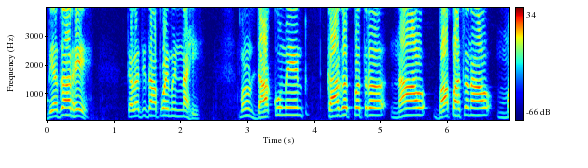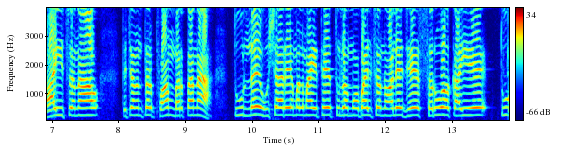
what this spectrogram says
बेजार हे. त्याला तिथं अपॉइंटमेंट नाही. म्हणून डॉक्युमेंट कागदपत्र नाव बापाचं नाव माईचं नाव त्याच्यानंतर फॉर्म भरताना तू लय हुशार आहे मला माहीत आहे. तुला मोबाईलचं नॉलेज हे सर्व काही आहे. तू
